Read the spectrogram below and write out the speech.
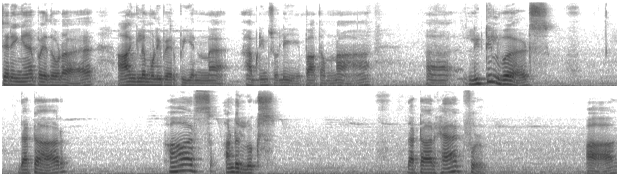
சரிங்க இப்போ இதோட ஆங்கில மொழிபெயர்ப்பு என்ன அப்படின்னு சொல்லி பார்த்தோம்னா little words that are harsh and looks that are hateful are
